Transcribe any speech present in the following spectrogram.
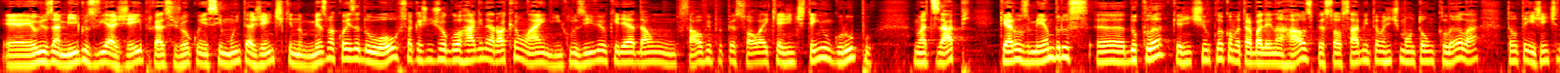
É, eu e os amigos viajei por causa desse jogo, conheci muita gente que, no, mesma coisa do WoW, só que a gente jogou Ragnarok Online. Inclusive, eu queria dar um salve pro pessoal aí que a gente tem um grupo no WhatsApp que eram os membros uh, do clã, que a gente tinha um clã, como eu trabalhei na House, o pessoal sabe, então a gente montou um clã lá. Então tem gente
